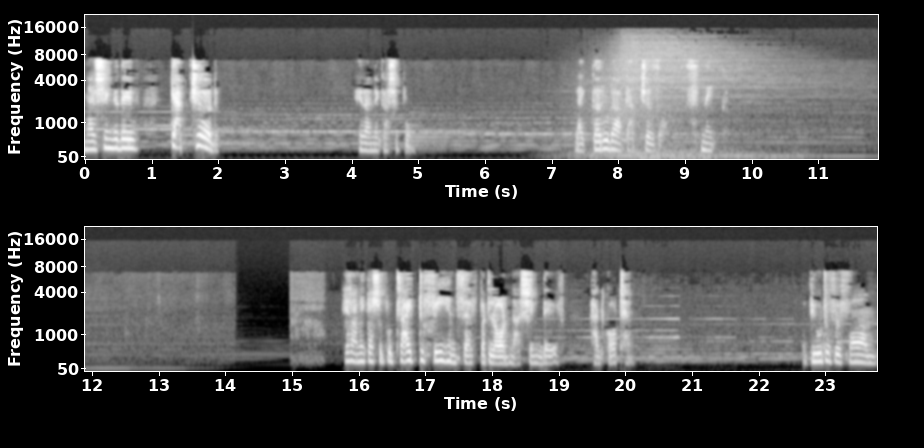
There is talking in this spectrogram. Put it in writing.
Narsinghadev captured Hiranyakashipu like Garuda captures a snake. Hiranyakashipu tried to free himself, but Lord Narsinghadev had caught him. Beautiful form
